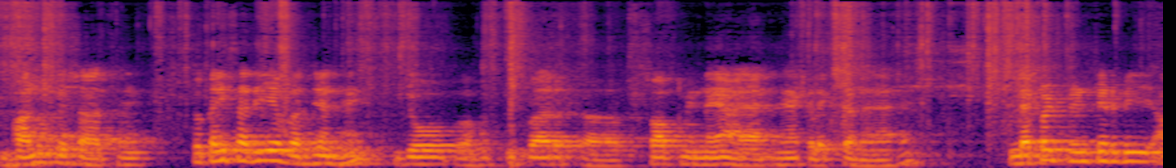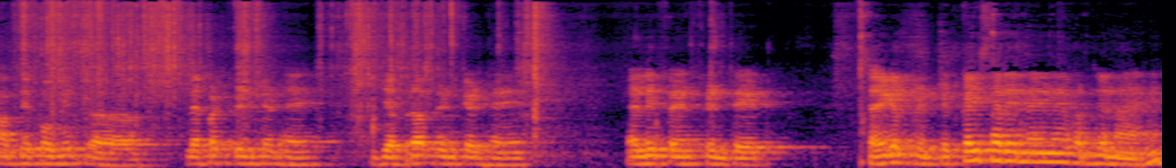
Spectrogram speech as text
भालू के साथ है। तो कई सारे ये वर्जन हैं जो इस बार शॉप में नया आया है, नया कलेक्शन आया है। लेपर्ड प्रिंटेड भी आप देखोगे लेपर्ड प्रिंटेड है जेब्रा प्रिंटेड है एलिफेंट प्रिंटेड टाइगर प्रिंटेड कई सारे नए नए वर्जन आए हैं।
